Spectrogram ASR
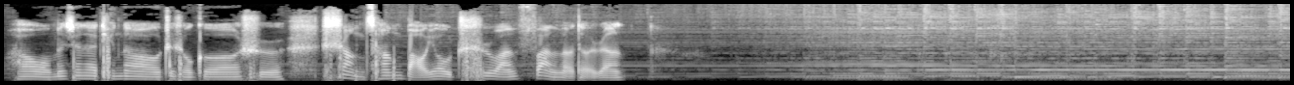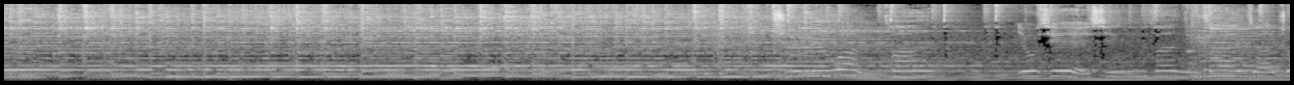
好，我们现在听到这首歌是上苍保佑吃完饭了的人。兴奋在辗转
